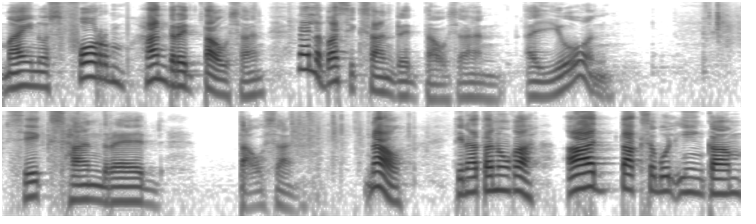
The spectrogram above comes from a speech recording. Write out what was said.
minus 400,000, lalabas 600,000. Ayun. 600,000. Now, tinatanong ka, add taxable income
